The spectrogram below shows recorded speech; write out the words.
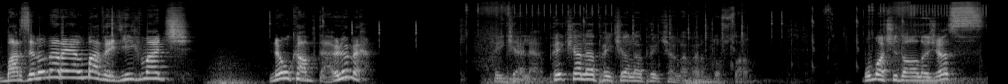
Barcelona Real Madrid ilk maç Nou Camp'ta öyle mi? Pekala, pekala, pekala, pekala benim dostlarım. Bu maçı da alacağız.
